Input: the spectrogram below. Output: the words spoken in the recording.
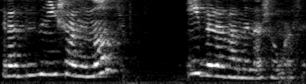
Teraz zmniejszamy moc i wylewamy naszą masę.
